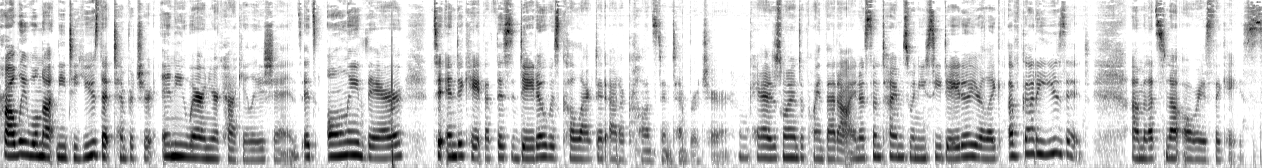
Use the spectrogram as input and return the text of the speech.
probably will not need to use that temperature anywhere in your calculations. It's only there to indicate that this data was collected at a constant temperature. Okay, I just wanted to point that out. I know sometimes when you see data, you're like, I've got to use it. Um, that's not always the case.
